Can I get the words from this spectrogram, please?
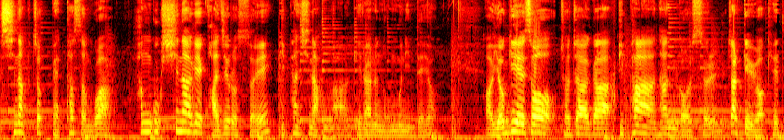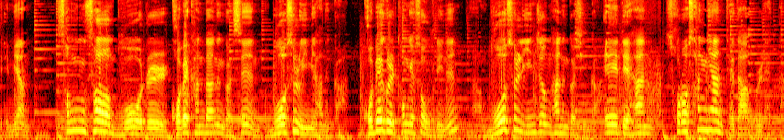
신학적 배타성과 한국 신학의 과제로서의 비판신학이라는 논문인데요. 여기에서 저자가 비판한 것을 짧게 요약해드리면 성서 무호를 고백한다는 것은 무엇을 의미하는가? 고백을 통해서 우리는 무엇을 인정하는 것인가에 대한 서로 상이한 대답을 했다.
